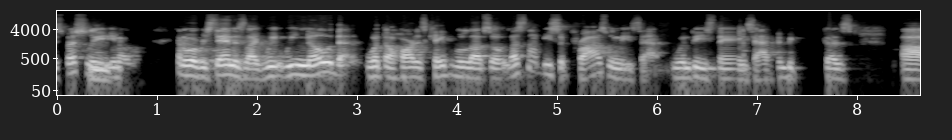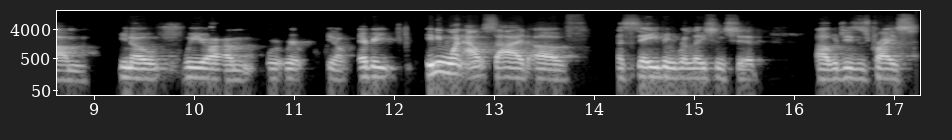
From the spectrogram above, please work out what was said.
Especially mm-hmm. you know kind of where we stand is like we we know that what the heart is capable of. So let's not be surprised when these happen when these things happen because um, you know we are um, we're, we're you know every anyone outside of a saving relationship uh, with Jesus Christ.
